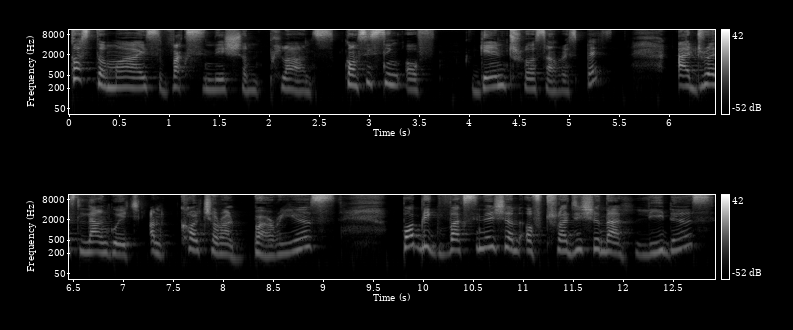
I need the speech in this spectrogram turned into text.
customized vaccination plans consisting of gain trust and respect, address language and cultural barriers, public vaccination of traditional leaders,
